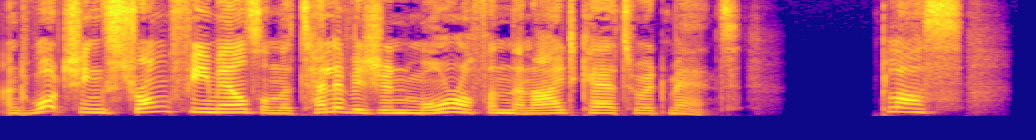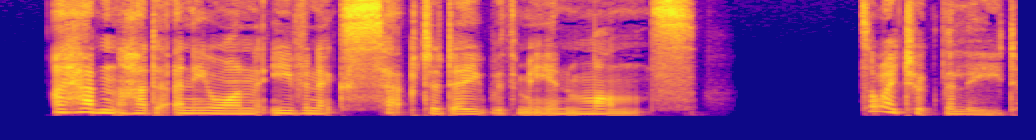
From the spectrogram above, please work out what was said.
and watching strong females on the television more often than I'd care to admit. Plus, I hadn't had anyone even accept a date with me in months. So I took the lead.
